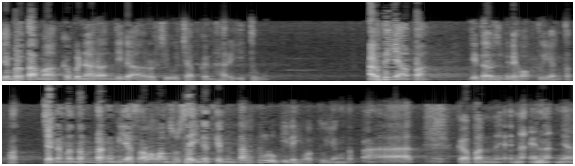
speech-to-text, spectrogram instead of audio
Yang pertama, kebenaran tidak harus diucapkan hari itu. Artinya apa? Kita harus milih waktu yang tepat. Jangan mentang-mentang dia salah langsung saya ingatkan. Ntar dulu pilih waktu yang tepat. Kapan enak-enaknya.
